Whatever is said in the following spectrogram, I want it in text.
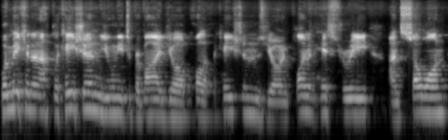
when making an application, you need to provide your qualifications, your employment history, and so on.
